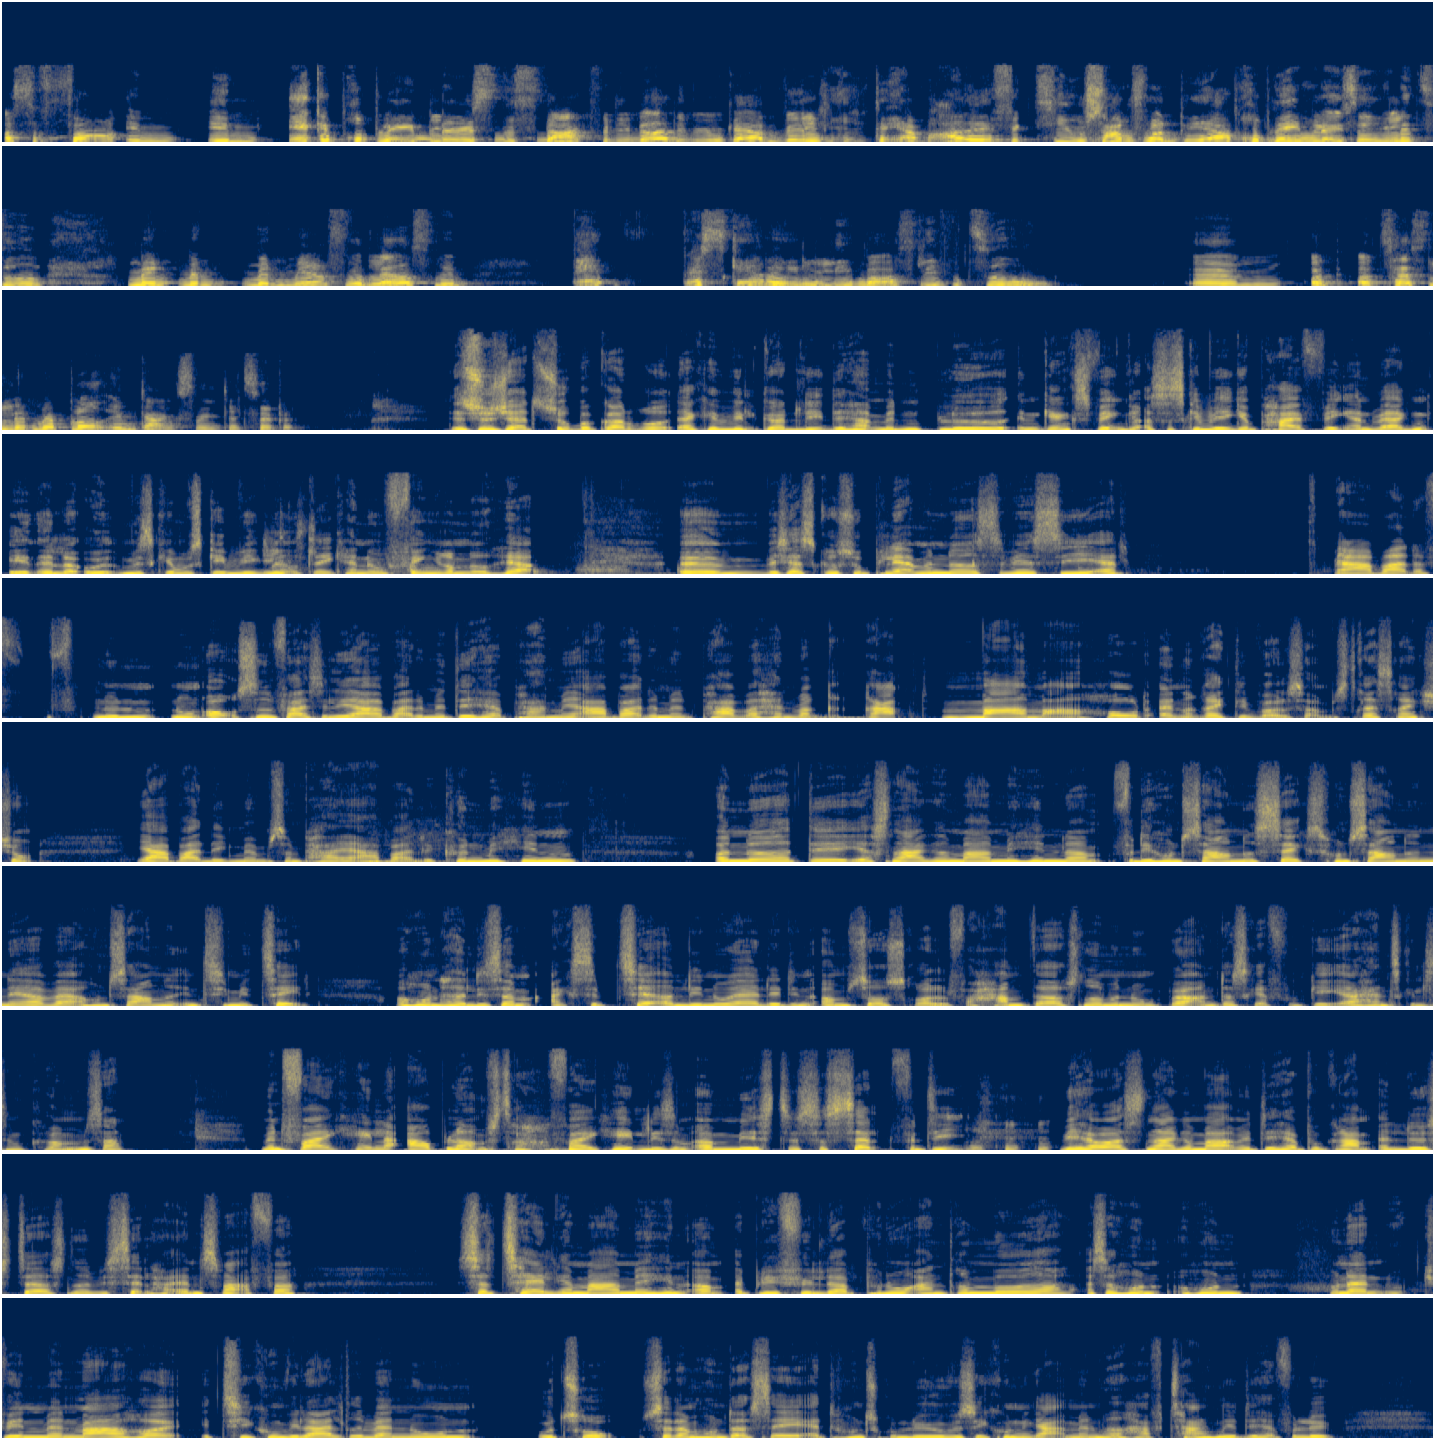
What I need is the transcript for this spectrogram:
Og så får en, en ikke-problemløsende snak, fordi noget af det, vi jo gerne vil i det her meget effektive samfund, det er problemløse hele tiden, men, men, men mere få lavet sådan en, hvad, hvad sker der egentlig lige med os lige for tiden? Øhm, og, og tage sådan lidt mere blød indgangsvinkel til det. Det synes jeg er et super godt råd. Jeg kan vildt godt lide det her med den bløde indgangsvinkel, og så skal vi ikke pege fingeren hverken ind eller ud. Vi skal måske i virkeligheden slet ikke have nogle fingre med her. Øhm, hvis jeg skulle supplere med noget, så vil jeg sige, at jeg arbejdede nu, nogle år siden faktisk lige arbejdede med det her par, men jeg arbejdede med et par, hvor han var ramt meget, meget hårdt af en rigtig voldsom stressreaktion. Jeg arbejdede ikke med ham som par, jeg arbejdede kun med hende. Og noget af det, jeg snakkede meget med hende om, fordi hun savnede sex, hun savnede nærvær, hun savnede intimitet, og hun havde ligesom accepteret, lige nu er jeg lidt en omsorgsrolle for ham, der er også noget med nogle børn, der skal fungere, og han skal ligesom komme sig. Men for ikke helt at afblomstre, for ikke helt ligesom at miste sig selv, fordi vi har også snakket meget i det her program, at lyst er også noget, vi selv har ansvar for, så talte jeg meget med hende om at blive fyldt op på nogle andre måder. Altså hun, hun, hun er en kvinde med en meget høj etik. Hun ville aldrig være nogen utro, selvom hun der sagde, at hun skulle lyve, hvis ikke hun engang havde haft tanken i det her forløb.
